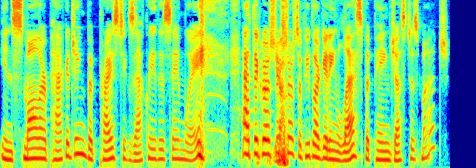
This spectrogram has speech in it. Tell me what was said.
in smaller packaging but priced exactly the same way at the grocery yeah. store. So people are getting less but paying just as much.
